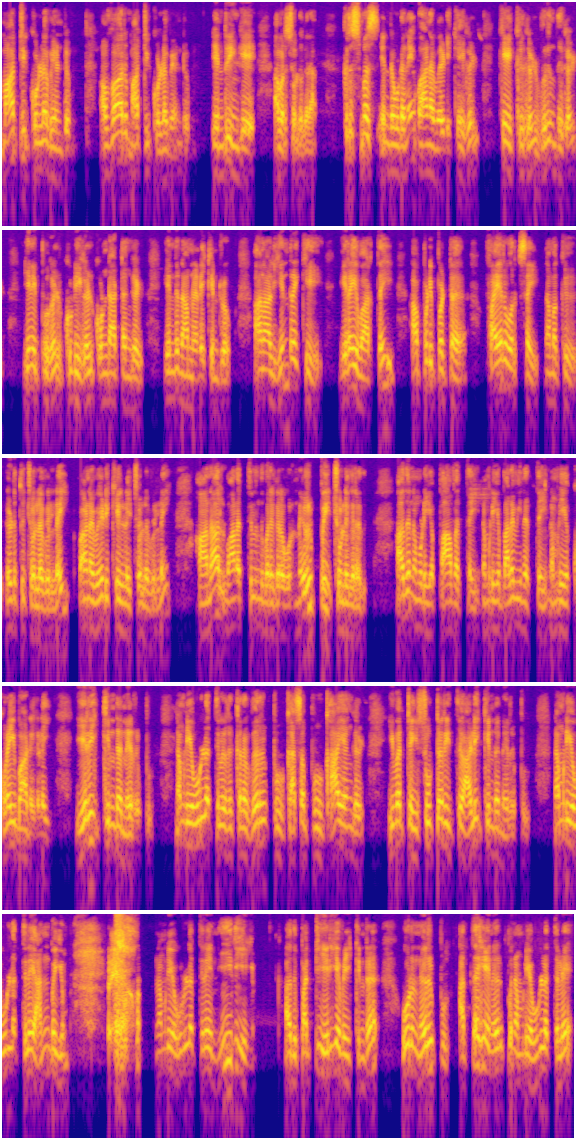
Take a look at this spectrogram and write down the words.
மாற்றிக்கொள்ள வேண்டும். அவ்வாறு மாற்றிக்கொள்ள வேண்டும் என்று இங்கே அவர் சொல்லுகிறார். கிறிஸ்மஸ் என்ற உடனே வான வேடிக்கைகள் கேக்குகள் விருந்துகள் இனிப்புகள் குடிகள் கொண்டாட்டங்கள் என்று நாம் நினைக்கின்றோம். ஆனால் இன்றைக்கு இறை வார்த்தை அப்படிப்பட்ட ஃபயர் ஒர்க்ஸை நமக்கு எடுத்து சொல்லவில்லை வான வேடிக்கைகளை சொல்லவில்லை. ஆனால் வானத்திலிருந்து வருகிற ஒரு நெருப்பை சொல்லுகிறது. அது நம்முடைய பாவத்தை நம்முடைய பலவீனத்தை நம்முடைய குறைபாடுகளை எரிக்கின்ற நெருப்பு. நம்முடைய உள்ளத்தில் இருக்கிற வெறுப்பு கசப்பு காயங்கள் இவற்றை சுட்டரித்து அழிக்கின்ற நெருப்பு. நம்முடைய உள்ளத்திலே அன்பையும் நம்முடைய உள்ளத்திலே நீதியையும் அது பற்றி எரிய வைக்கின்ற ஒரு நெருப்பு. அத்தகைய நெருப்பு நம்முடைய உள்ளத்திலே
